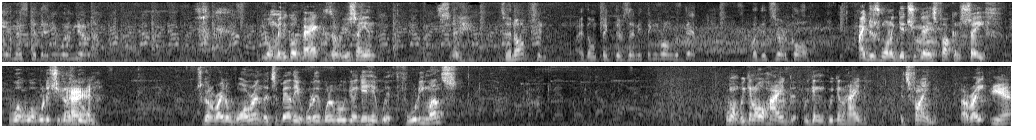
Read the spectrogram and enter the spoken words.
EMS get anywhere near them. You want me to go back? Is that what you're saying? It's, an option. I don't think there's anything wrong with that, but it's your call. I just want to get you guys fucking safe. What? What? What is she gonna do? Alright. She's gonna write a warrant. That's about it. What? Are, what are we gonna get hit with? Forty months? Come on, we can all hide. We can. We can hide. It's fine. All right. Yeah.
